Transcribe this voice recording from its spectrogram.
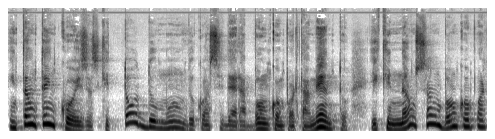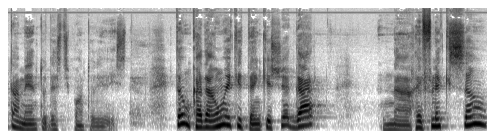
Então, tem coisas que todo mundo considera bom comportamento e que não são bom comportamento deste ponto de vista. Então, cada um é que tem que chegar na reflexão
